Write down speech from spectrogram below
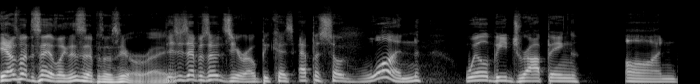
yeah, I was about to say, I like, this is episode zero, right? This is episode zero because episode one will be dropping on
